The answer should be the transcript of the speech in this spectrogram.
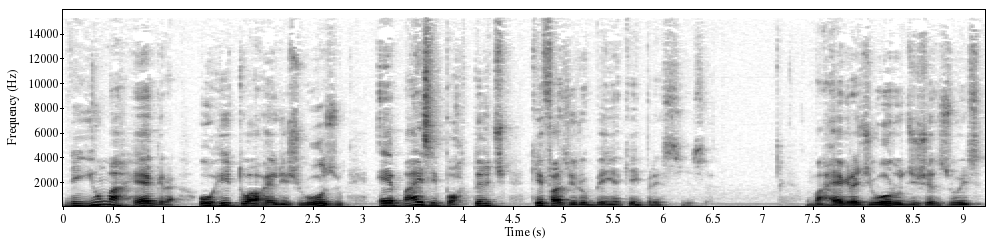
Nenhuma regra ou ritual religioso é mais importante que fazer o bem a quem precisa. Uma regra de ouro de Jesus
